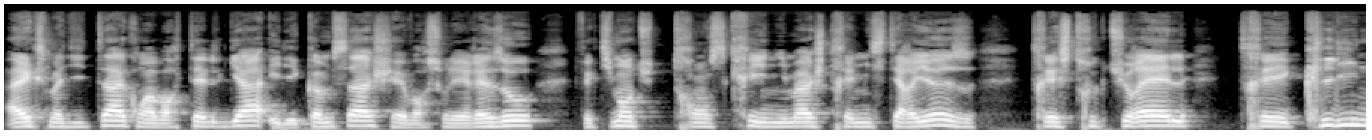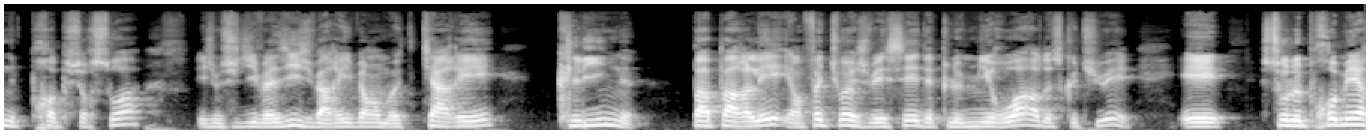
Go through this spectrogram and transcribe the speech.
Alex m'a dit, tac, on va voir tel gars, il est comme ça, je suis allé voir sur les réseaux. Effectivement, tu transcris une image très mystérieuse, très structurelle, très clean, propre sur soi. Et je me suis dit, vas-y, je vais arriver en mode carré, clean, pas parler. Et en fait, tu vois, je vais essayer d'être le miroir de ce que tu es. Et sur le premier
